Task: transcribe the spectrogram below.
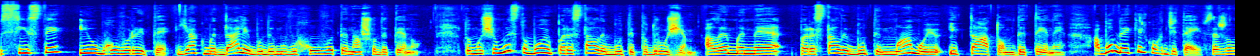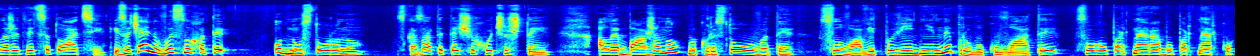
Сісти і обговорити, як ми далі будемо виховувати нашу дитину. Тому що ми з тобою перестали бути подружжям, але ми не перестали бути мамою і татом дитини або декількох дітей. Все ж залежить від ситуації. І звичайно, вислухати одну сторону сказати те, що хочеш ти, але бажано використовувати слова відповідні, не провокувати свого партнера або партнерку,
